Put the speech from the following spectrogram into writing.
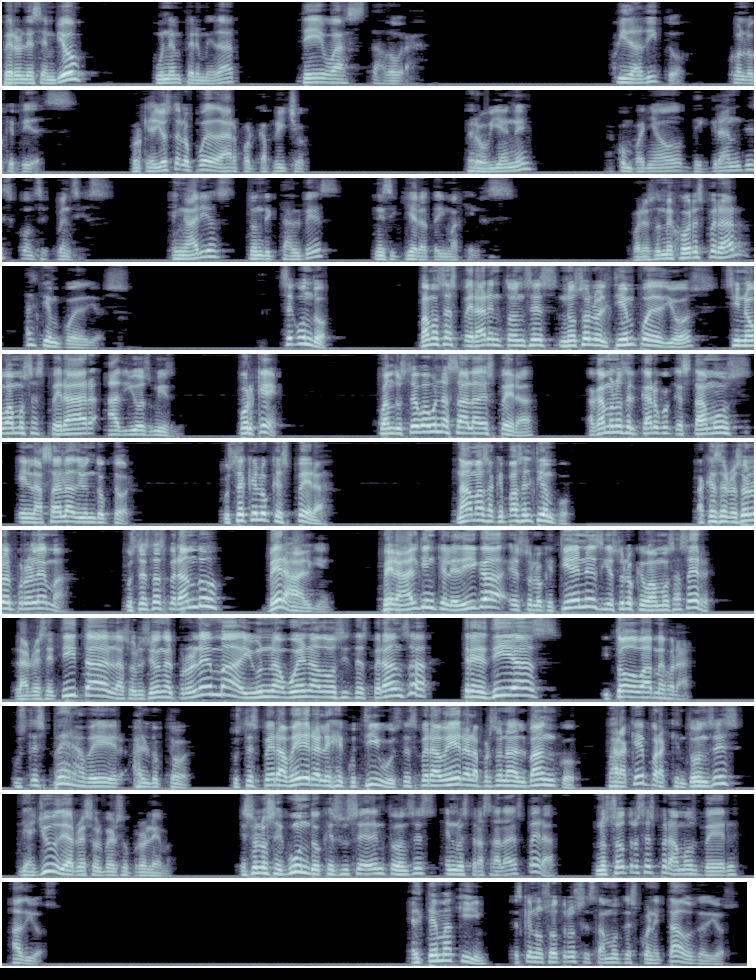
pero les envió una enfermedad devastadora. Cuidadito con lo que pides, porque Dios te lo puede dar por capricho, pero viene acompañado de grandes consecuencias en áreas donde tal vez ni siquiera te imaginas. Por eso es mejor esperar al tiempo de Dios. Segundo, vamos a esperar entonces no solo el tiempo de Dios, sino vamos a esperar a Dios mismo. ¿Por qué? Cuando usted va a una sala de espera, hagámonos el cargo que estamos en la sala de un doctor. ¿Usted qué es lo que espera? Nada más a que pase el tiempo. A que se resuelva el problema. Usted está esperando ver a alguien. Ver a alguien que le diga, esto es lo que tienes y esto es lo que vamos a hacer. La recetita, la solución al problema y una buena dosis de esperanza, tres días y todo va a mejorar. Usted espera ver al doctor. Usted espera ver al ejecutivo. Usted espera ver a la persona del banco. ¿Para qué? Para que entonces le ayude a resolver su problema. Eso es lo segundo que sucede entonces en nuestra sala de espera. Nosotros esperamos ver a Dios. El tema aquí es que nosotros estamos desconectados de Dios.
